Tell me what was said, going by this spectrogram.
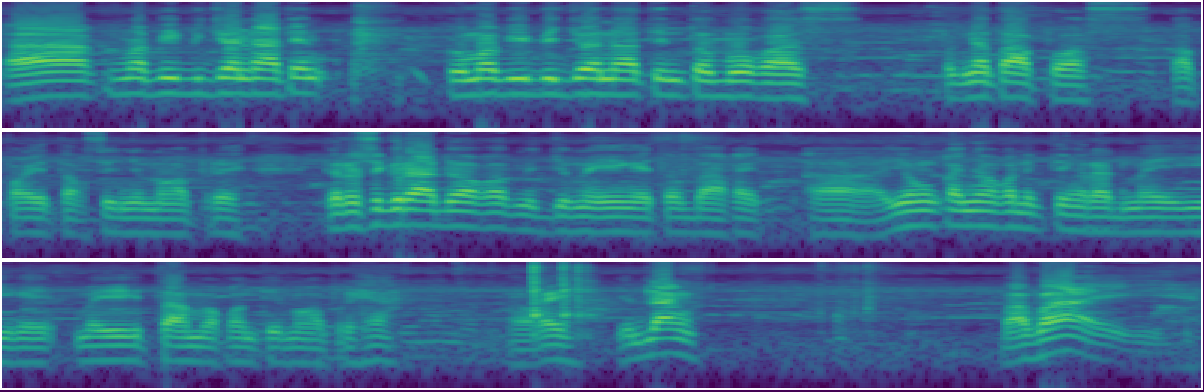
Ah, kung mabibidyoan natin, kung mabibidyoan natin to bukas, pag natapos, papakita ko sa inyo mga pre. Pero sigurado ako, medyo maingay to. Bakit? Ah, yung kanyang connecting rod, may, ingay, may tama konti mga pre ha. Okay, yun lang. Bye-bye!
